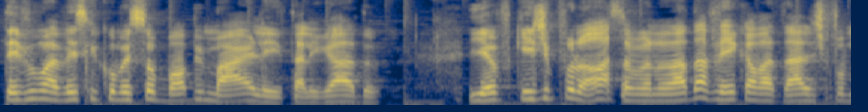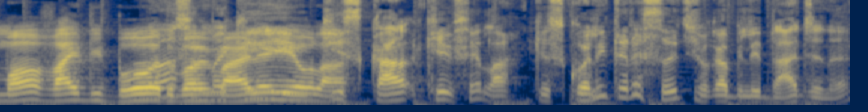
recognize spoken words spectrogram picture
Teve uma vez que começou Bob Marley, tá ligado? E eu fiquei tipo, nossa, mano, nada a ver com a batalha. Tipo, mó vibe boa do Nossa, Bob mas Marley que, e eu lá. Que, esca... que, sei lá, que escolha interessante de jogabilidade, né?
